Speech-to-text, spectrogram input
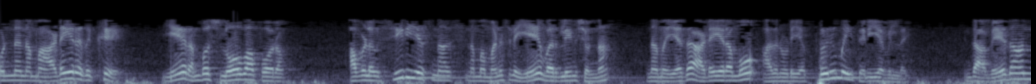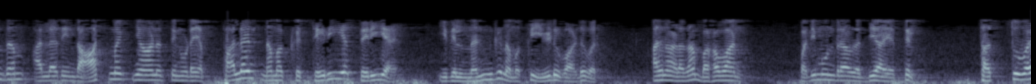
ஒன்ன நம்ம அடையிறதுக்கு ஏன் ரொம்ப ஸ்லோவா போறோம்? அவ்வளவு சீரியஸ்னஸ் நம்ம மனசுல ஏன் வரலன்னு சொன்னா நம்ம எதை அடையிறோமோ அதனுடைய பெருமை தெரியவில்லை. இந்த வேதாந்தம் அல்லது இந்த ஆத்ம ஞானத்தினுடைய பலன் நமக்கு தெரிய தெரிய இதில் நன்கு நமக்கு ஈடுபாடு வரும். அதனாலதான் பகவான் பதிமூன்றாவது அத்தியாயத்தில் தத்துவ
